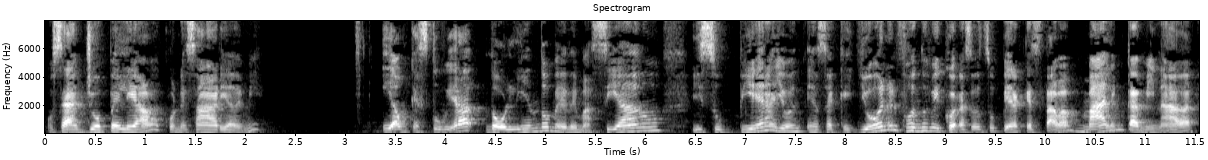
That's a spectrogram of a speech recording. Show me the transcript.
O sea, yo peleaba con esa área de mí. Y aunque estuviera doliéndome demasiado y supiera yo, o sea, que yo en el fondo de mi corazón supiera que estaba mal encaminada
